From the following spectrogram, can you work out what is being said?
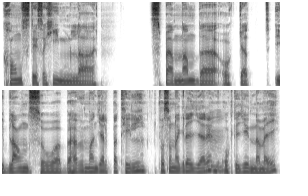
konst är så himla spännande och att ibland så behöver man hjälpa till på sådana grejer mm. och det gynnar mig.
